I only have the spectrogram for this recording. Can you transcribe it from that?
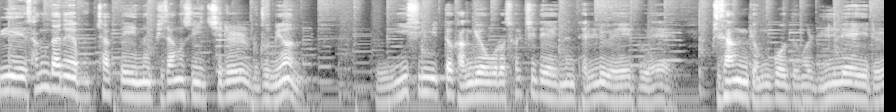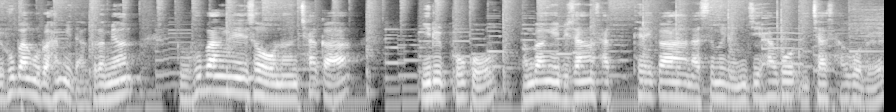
위에 상단에 부착되어 있는 비상 스위치를 누르면 그 20m 간격으로 설치되어 있는 델리 웨이브에 비상 경고 등을 릴레이를 후방으로 합니다. 그러면 그 후방에서 오는 차가 이를 보고 전방에 비상 사태가 났음을 인지하고 2차 사고를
